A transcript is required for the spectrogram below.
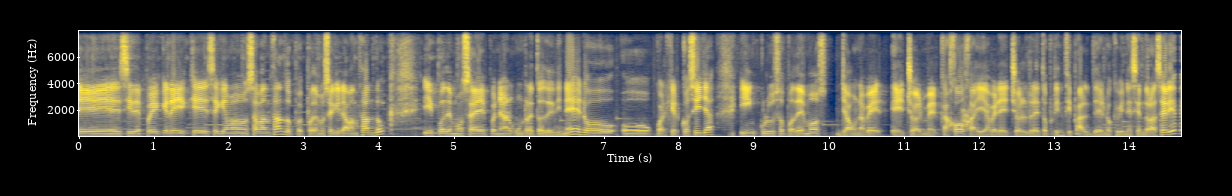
Eh, si después queréis que sigamos avanzando, pues podemos seguir avanzando y podemos poner algún reto de dinero o cualquier cosilla. Incluso podemos, ya una vez hecho el mercajoja y haber hecho el reto principal de lo que viene siendo la serie,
